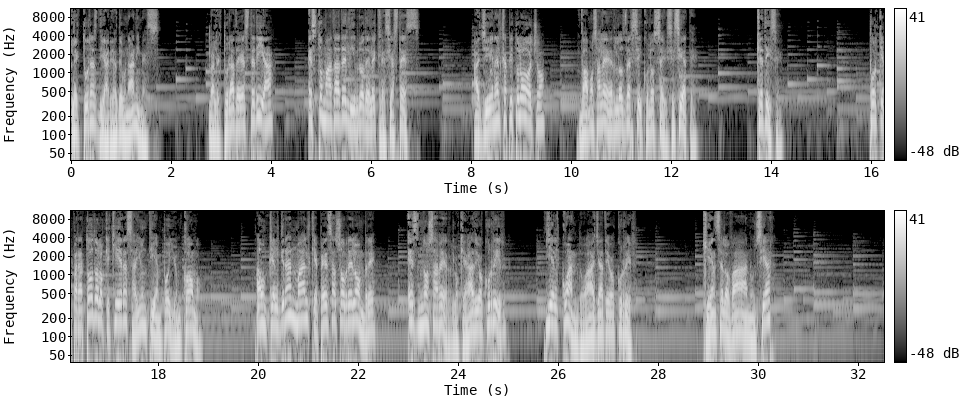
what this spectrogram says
Lecturas Diarias de Unánimes. La lectura de este día es tomada del libro del Eclesiastés. Allí en el capítulo 8 vamos a leer los versículos 6 y 7, que dice, Porque para todo lo que quieras hay un tiempo y un cómo. Aunque el gran mal que pesa sobre el hombre es no saber lo que ha de ocurrir y el cuándo haya de ocurrir. ¿Quién se lo va a anunciar?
